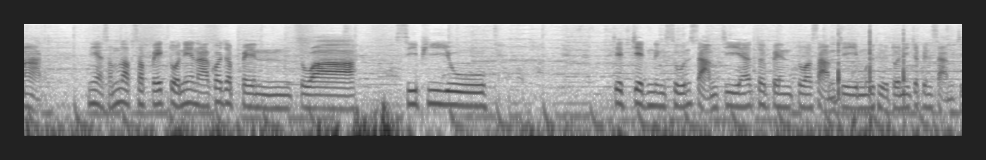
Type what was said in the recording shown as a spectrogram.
มากเนี่ยสำหรับสเปคตัวนี้นะก็จะเป็นตัว CPU 7710 3G นะจะเป็นตัว 3G มือถือตัวนี้จะเป็น 3G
